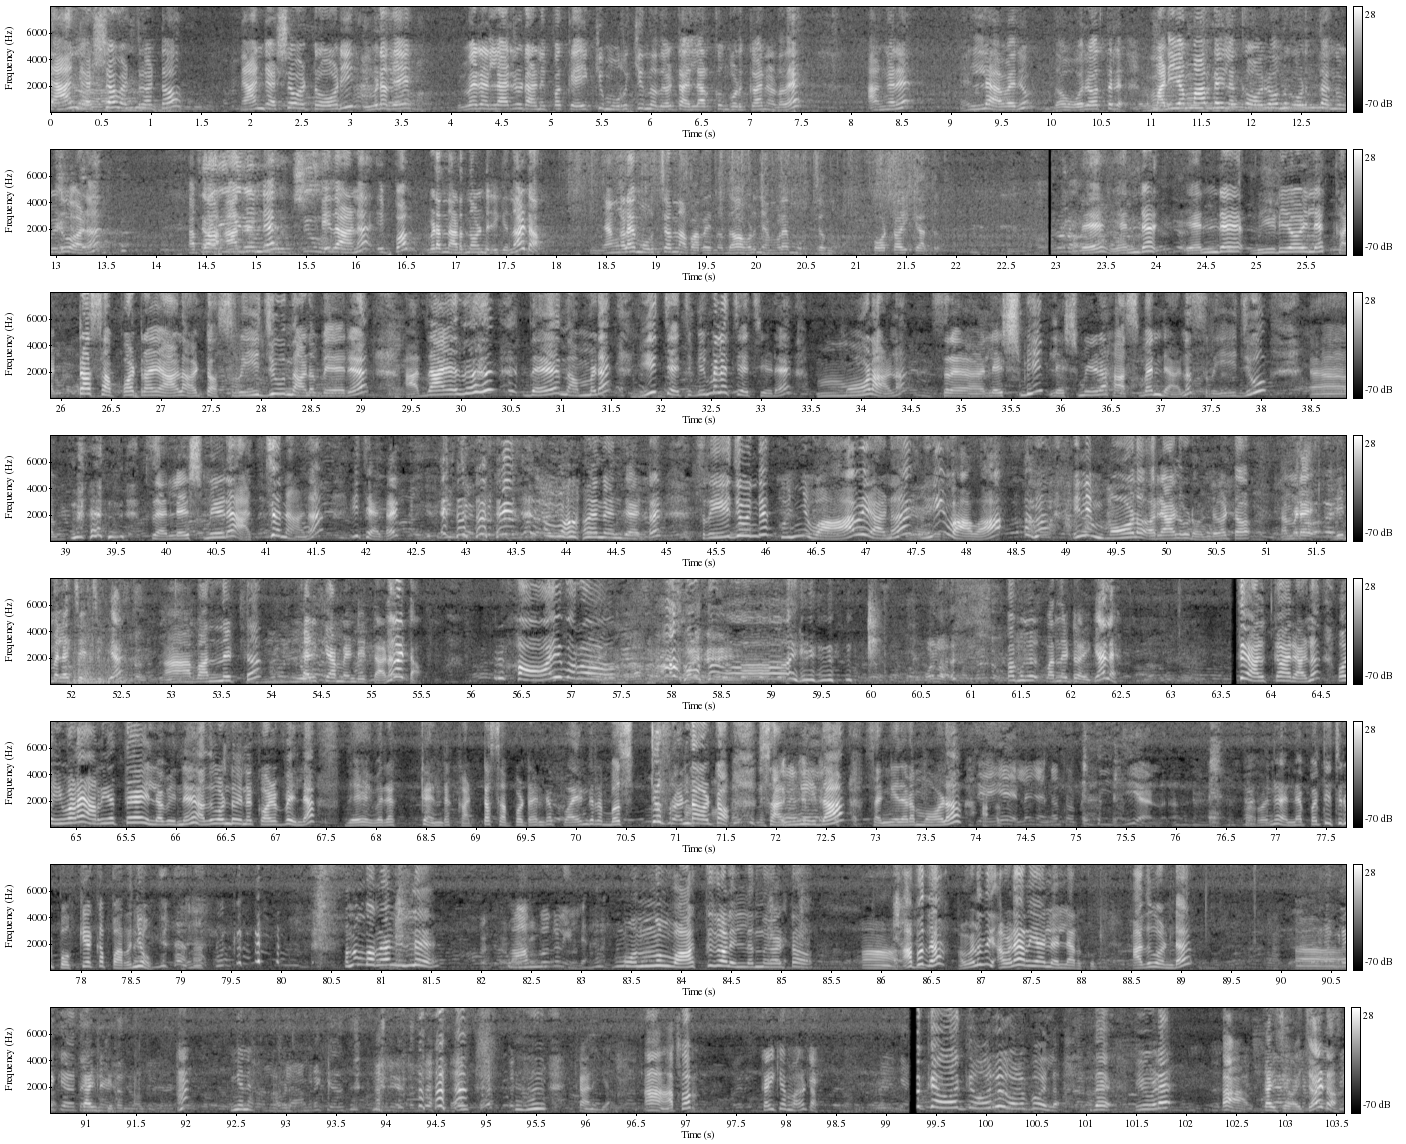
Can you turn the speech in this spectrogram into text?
ഞാൻ രക്ഷപ്പെട്ടു കേട്ടോ. ഞാൻ രക്ഷപ്പെട്ടു. ഓടി. ഇവിടെ ദേ. ഇവരെല്ലാവരോടാണ് ഇപ്പൊ കേക്ക് മുറിക്കുന്നത് കേട്ടോ എല്ലാവർക്കും കൊടുക്കാനുള്ളത്. അങ്ങനെ എല്ലാവരും ഓരോരുത്തർ ഓരോരുത്തര് മടിയന്മാരുടെയിലൊക്കെ ഓരോന്ന് കൊടുത്ത് അങ്ങ് വിടുവാണ്. അപ്പൊ അതിന്റെ ഇതാണ് ഇപ്പം ഇവിടെ നടന്നുകൊണ്ടിരിക്കുന്നത് കേട്ടോ. ഞങ്ങളെ മുറിച്ചെന്നാ പറയുന്നത്. അവൾ ഞങ്ങളെ മുറിച്ചെന്നു ഫോട്ടോയ്ക്കകത്ത്. അതെ എന്റെ എന്റെ വീഡിയോയിലെ കട്ട സപ്പോർട്ടായ ആളാട്ടോ ശ്രീജു എന്നാണ് പേര്. അതായത് ദേ നമ്മുടെ ഈ ചേച്ചി വിമല ചേച്ചിയുടെ മോളാണ് ലക്ഷ്മി ലക്ഷ്മിയുടെ ഹസ്ബൻഡാണ് ശ്രീജു. ലക്ഷ്മിയുടെ അച്ഛനാണ് ഈ ചേട്ടൻ. മോഹനൻ ചേട്ടൻ. ശ്രീജുവിന്റെ കുഞ്ഞു വാവയാണ്. ഈ വാവ. ഇനി മോൾ ഒരാളൂടെ ഉണ്ട് കേട്ടോ. നമ്മുടെ വിമല ചേച്ചിക്ക് വന്നിട്ട് കഴിക്കാൻ വേണ്ടിയിട്ടാണ് കേട്ടോ. ഒരു ഹായ് പറ. നമുക്ക് വന്നിട്ട് കഴിക്കാം അല്ലേ? ഇത്തെ ആൾക്കാരാണ്. ഓ ഇവളെ അറിയത്തേ ഇല്ല പിന്നെ. അതുകൊണ്ട് പിന്നെ കുഴപ്പമില്ല. ദേ ഇവരൊക്കെ എന്റെ കട്ട സപ്പോർട്ട് എന്റെ ഭയങ്കര ബെസ്റ്റ് ഫ്രണ്ടാണ് കേട്ടോ. സംഗീത സംഗീതയുടെ മോൾ. പറഞ്ഞു എന്നെ പറ്റി ഇച്ചിരി പൊക്കിയൊക്കെ പറഞ്ഞു. ഒന്നും പറയാനില്ലേ? ഒന്നും വാക്കുകളില്ലെന്ന് കേട്ടോ. ആ അപ്പൊ ദാ അവൾ അവളെ അറിയാലോ എല്ലാവർക്കും. അതുകൊണ്ട് കഴിക്ക്. ഇങ്ങനെ. കാണിക്കാം. ആ അപ്പം കഴിക്കാൻ പോ കേട്ടോ. ഓക്കെ ഓക്കെ ഒരു കുഴപ്പമില്ല. ദേ ഇവിടെ ആ കഴിച്ചോ കഴിച്ചോ കേട്ടോ.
